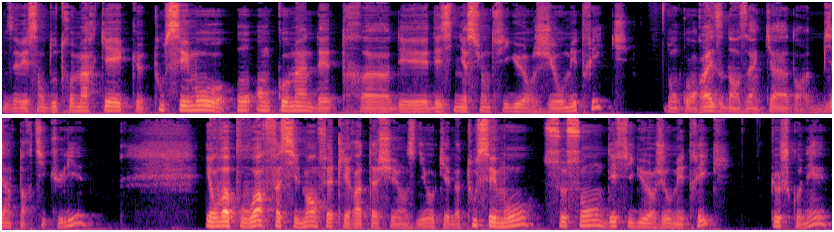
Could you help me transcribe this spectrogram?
vous avez sans doute remarqué que tous ces mots ont en commun d'être euh, des désignations de figures géométriques. Donc on reste dans un cadre bien particulier. Et on va pouvoir facilement en fait les rattacher. On se dit, ok, bah, tous ces mots, ce sont des figures géométriques que je connais,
